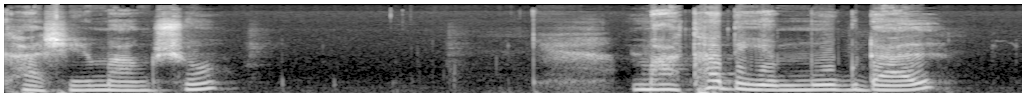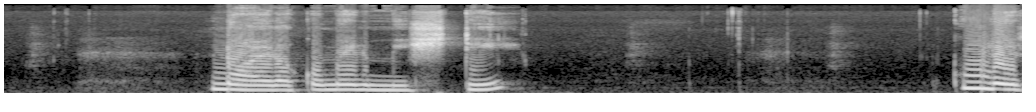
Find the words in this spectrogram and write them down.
খাসির মাংস, মাথা দিয়ে মুগ ডাল, নয় রকমের মিষ্টি, কুলের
